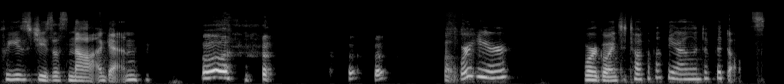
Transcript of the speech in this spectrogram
please, Jesus, not again. But we're here. We're going to talk about the island of the dolls.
